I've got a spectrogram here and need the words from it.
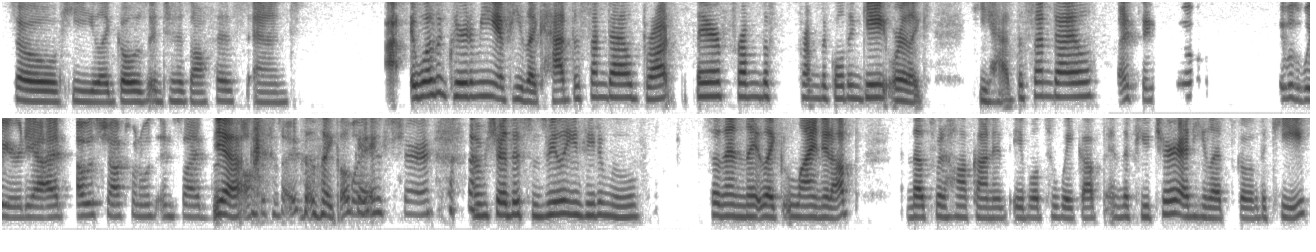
So he like goes into his office and it wasn't clear to me if he like had the sundial brought there from the from the Golden Gate or like he had the sundial. I think. It was weird. Yeah, I, I was shocked when it was inside this yeah. office type. like, okay, place. sure. I'm sure this was really easy to move. So then they like line it up. And that's when Hakan is able to wake up in the future and he lets go of the key.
